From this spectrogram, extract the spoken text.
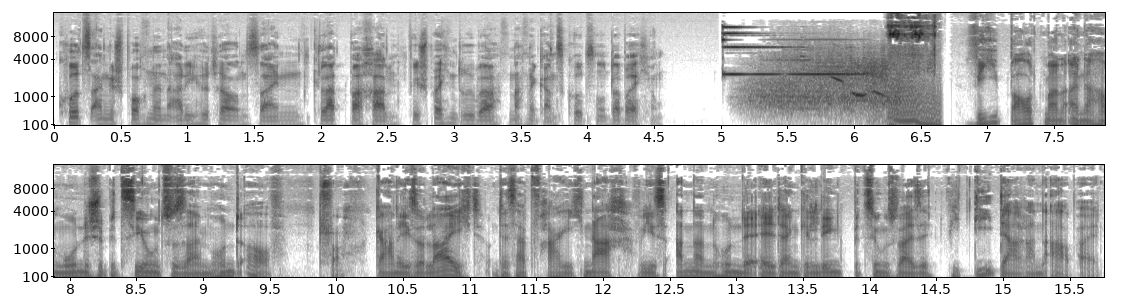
kurz angesprochenen Adi Hütter und seinen Gladbachern. Wir sprechen drüber nach einer ganz kurzen Unterbrechung. Wie baut man eine harmonische Beziehung zu seinem Hund auf? Puh, gar nicht so leicht. Und deshalb frage ich nach, wie es anderen Hundeeltern gelingt, beziehungsweise wie die daran arbeiten.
